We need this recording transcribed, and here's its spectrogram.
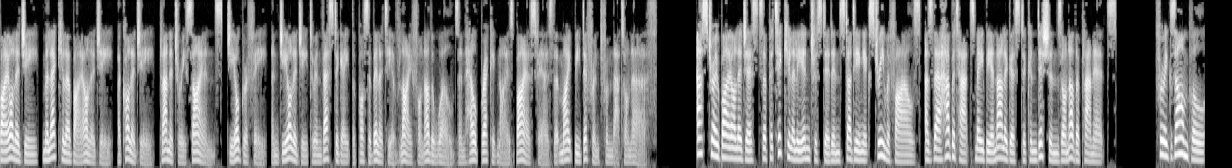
biology, molecular biology, ecology, planetary science, geography, and geology to investigate the possibility of life on other worlds and help recognize biospheres that might be different from that on Earth. Astrobiologists are particularly interested in studying extremophiles, as their habitats may be analogous to conditions on other planets. For example,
